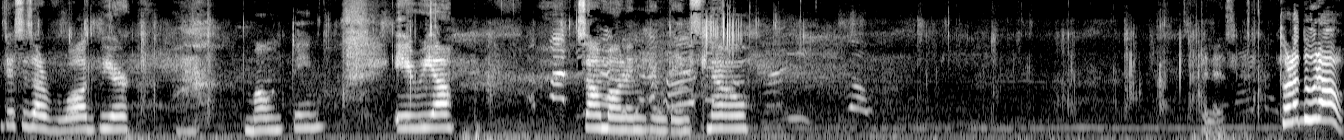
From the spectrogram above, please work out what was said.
this is our vlog we are mountain area some mountain contains snow थोड़ा दूर आओ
